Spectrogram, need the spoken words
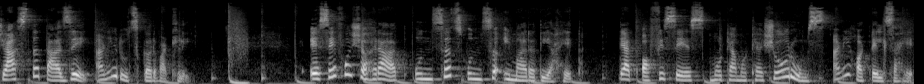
जास्त ताजे आणि रुचकर वाटले. एसेफो शहरात उंचच उंच इमारती आहेत. त्यात ऑफिसेस मोठ्या मोठ्या शोरूम्स आणि हॉटेल्स आहेत.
